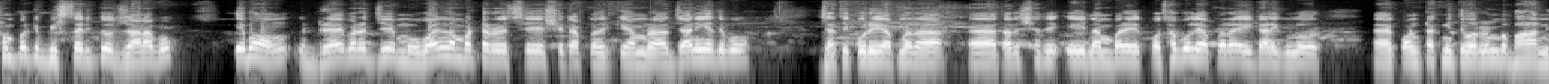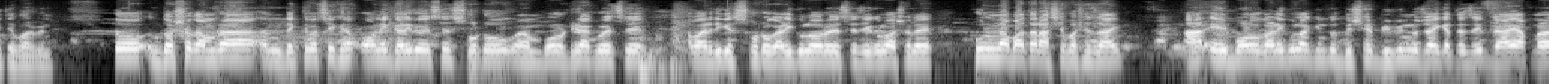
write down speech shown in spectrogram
সম্পর্কে বিস্তারিত জানাব এবং ড্রাইভারের যে মোবাইল নাম্বারটা রয়েছে, সেটা আপনাদেরকে আমরা জানিয়ে দেব। যাতে করে আপনারা তাদের সাথে এই নাম্বারে কথা বলে আপনারা এই গাড়িগুলোর কন্ট্যাক্ট নিতে পারবেন বা ভাড়া নিতে পারবেন। তো দর্শক, আমরা দেখতে পাচ্ছি এখানে অনেক গাড়ি রয়েছে, ছোট বড় ট্রাক রয়েছে, আবার এদিকে ছোট গাড়িগুলো রয়েছে, যেগুলো আসলে খুলনা বা তার আশেপাশে যায়। আর এই বড় গাড়িগুলো কিন্তু দেশের বিভিন্ন জায়গাতে যে যায়, আপনারা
